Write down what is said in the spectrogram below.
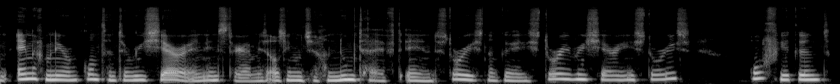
de enige manier om content te resharen in Instagram is als iemand je genoemd heeft in stories, dan kun je die story resharen in stories. Of je kunt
